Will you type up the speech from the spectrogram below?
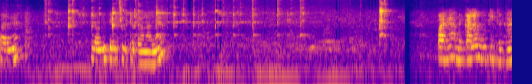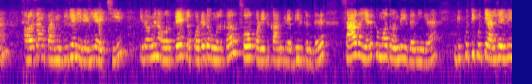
பாருங்கள் இதை வந்து தெளித்து விட்டுருக்கலாம் நான். பாருங்கள் அந்த கலர் ஊற்றிட்டு இருக்கேன் அவ்வளோதாங்க பாருங்கள் பிரியாணி ரெடி ஆயிடுச்சு. இதை வந்து நான் ஒரு பிளேட்டில் போட்டுட்டு உங்களுக்கு சோர் பண்ணிவிட்டு காமிக்கிறேன் எப்படி இருக்குன்ட்டு. சாதம் எடுக்கும் போது வந்து இதை நீங்கள் இப்படி குத்தி குத்தி அள்ளி அள்ளி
